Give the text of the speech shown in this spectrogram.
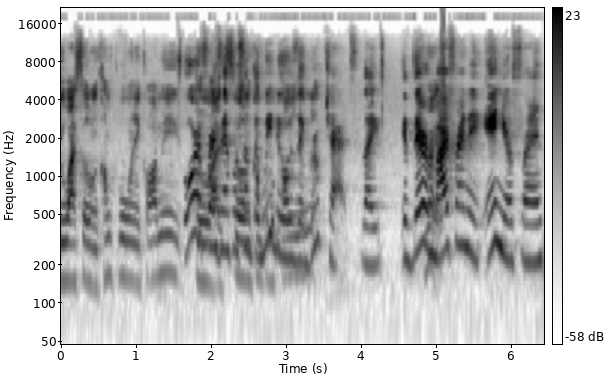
do. I feel uncomfortable when they call me. Or, Do for example, something we do is the group chats. Like, if they're Right. my friend and, and your friend,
